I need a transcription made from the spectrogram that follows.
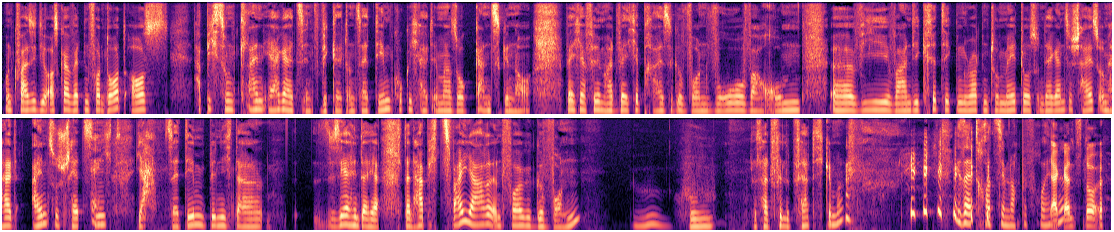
und quasi die Oscar-Wetten von dort aus, habe ich so einen kleinen Ehrgeiz entwickelt. Und seitdem gucke ich halt immer so ganz genau, welcher Film hat welche Preise gewonnen, wo, warum, äh, wie waren die Kritiken, Rotten Tomatoes und der ganze Scheiß, um halt einzuschätzen. Echt? Ja, seitdem bin ich da sehr hinterher. Dann habe ich zwei Jahre in Folge gewonnen. Huh. Das hat Philipp fertig gemacht. Ihr seid trotzdem noch befreundet. Ja, ganz toll.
